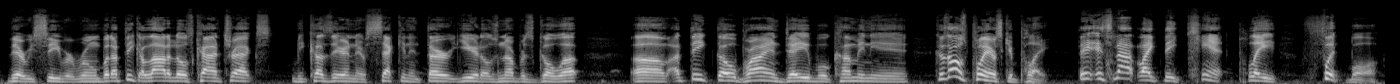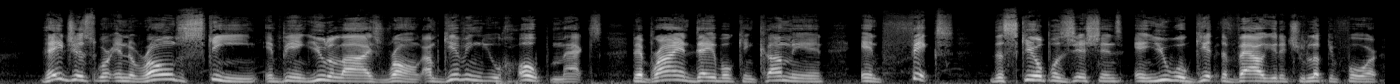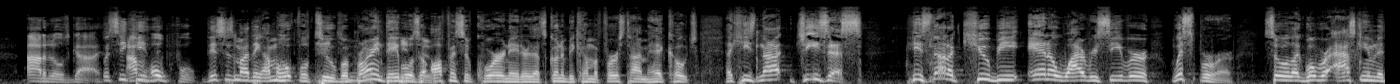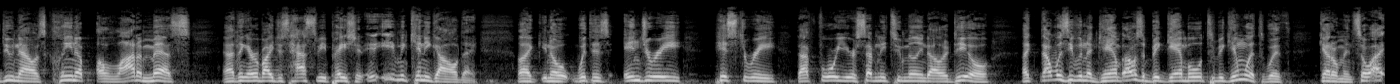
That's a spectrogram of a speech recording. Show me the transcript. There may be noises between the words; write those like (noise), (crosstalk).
their receiver room. But I think a lot of those contracts, because they're in their second and third year, those numbers go up. Um, I think, though, Brian Daboll coming in, because those players can play. They, it's not like they can't play football. They just were in the wrong scheme and being utilized wrong. I'm giving you hope, Max, that Brian Daboll can come in and fix the skill positions and you will get the value that you're looking for out of those guys. But see, I'm Keith, hopeful. This is my thing. I'm hopeful too. But Brian Me Daboll is an too. offensive coordinator that's going to become a first time head coach. Like he's not Jesus. He's not a QB and a wide receiver whisperer. So like what we're asking him to do now is clean up a lot of mess. And I think everybody just has to be patient. Even Kenny Golladay, like you know, with his injury history, that four year, seventy two million dollar deal, like that was even a gamble. That was a big gamble to begin with with Gettleman. So I,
